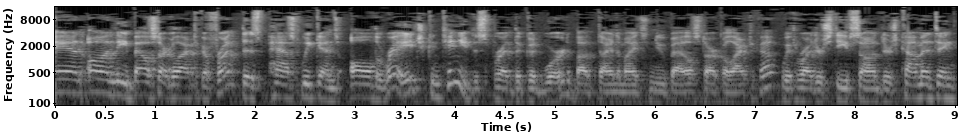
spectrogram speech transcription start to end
And on the Battlestar Galactica front, this past weekend's All the Rage continued to spread the good word about Dynamite's new Battlestar Galactica, with writer Steve Saunders commenting,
